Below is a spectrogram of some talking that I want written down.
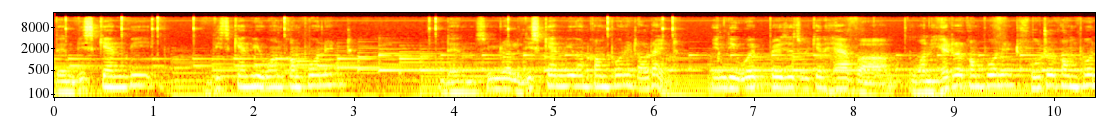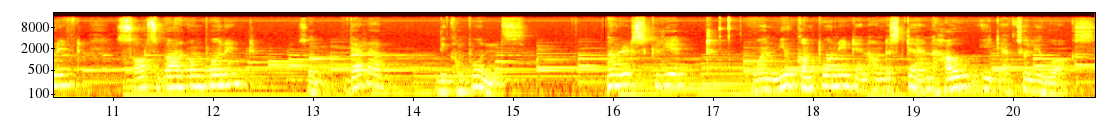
Then this can be this can be one component. Then similarly this can be one component. All right. In the web pages we can have uh, one header component footer component source bar component so there are the components. Now let's create one new component and understand how it actually works.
